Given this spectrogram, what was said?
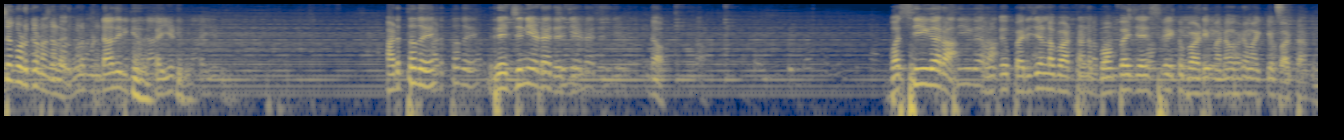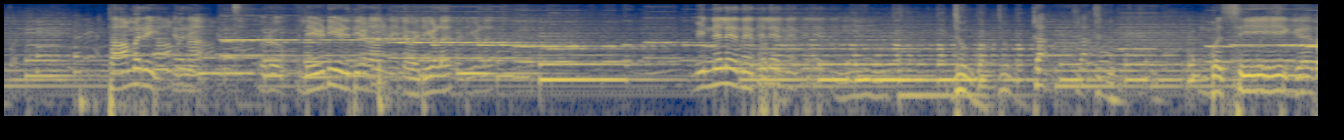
ഊർജം കൊടുക്കണം നിങ്ങൾ. നിങ്ങൾ മിണ്ടാതിരിക്കുന്നത് അടുത്തത് രജനിയുടെ വസീകറ. നമുക്ക് പരിചയമുള്ള പാട്ടാണ്. ബോംബെ ജയശ്രീക്ക് പാടി മനോഹരമാക്കിയ പാട്ടാണ്. താമര എന്ന ഒരു ലേഡി എഴുതിയതാണ് ഇതിന്റെ വരികൾ. മിന്നലെ നേതലെ വസീകര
